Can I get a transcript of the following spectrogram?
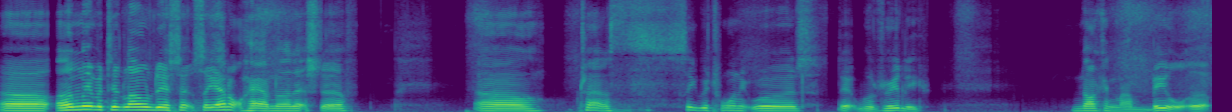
Uh, unlimited long distance. See, I don't have none of that stuff. Uh, I'm trying to see which one it was that was really knocking my bill up.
